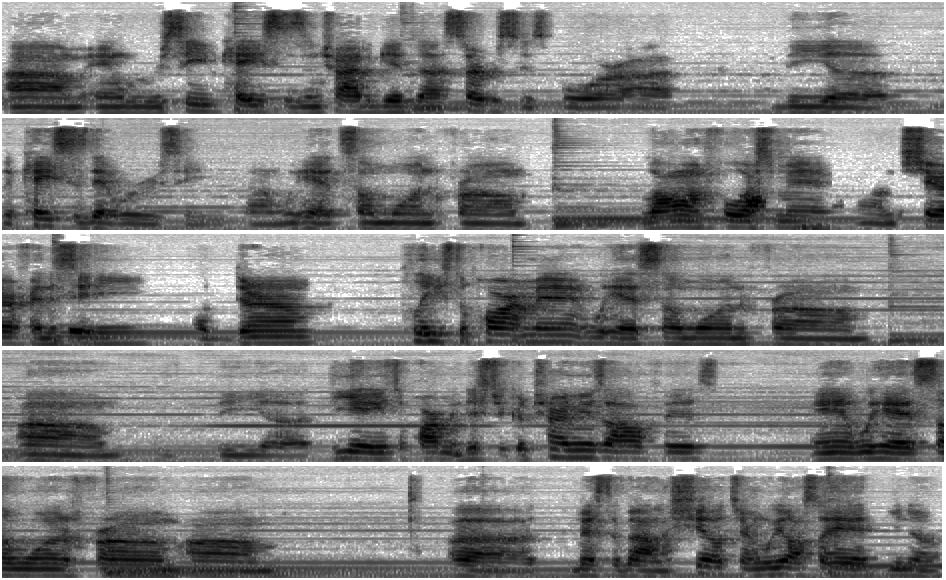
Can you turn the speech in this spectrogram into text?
um, and we received cases and tried to get uh, services for uh, the uh, the cases that we received. Um, we had someone from law enforcement, um, the sheriff in the city of Durham Police Department. We had someone from um, the uh, DA's Department, District Attorney's Office, and we had someone from uh, domestic violence shelter. And we also had, you know,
